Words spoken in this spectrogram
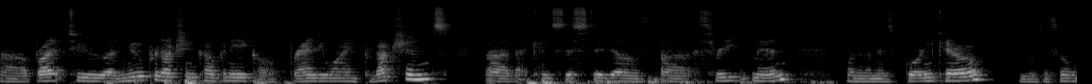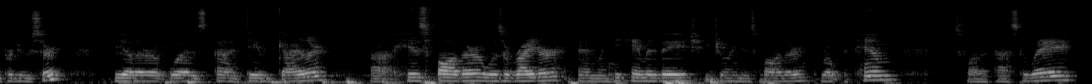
Uh, brought it to a new production company called Brandywine Productions uh, that consisted of uh, three men. One of them is Gordon Carroll, who was a film producer. The other was uh, David Giler. Uh, his father was a writer, and when he came of age, he joined his father, wrote with him. His father passed away.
